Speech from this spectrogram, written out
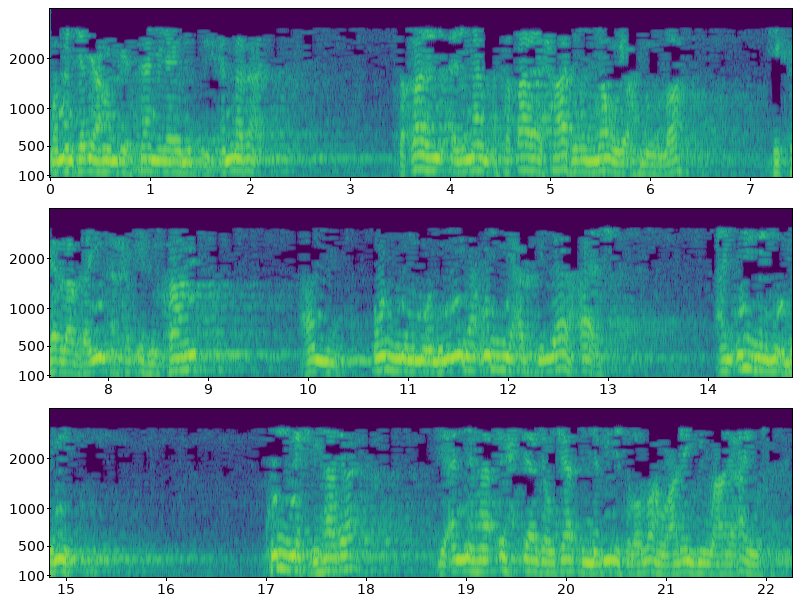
ومن تبعهم بإحسان إلى يوم الدين. أما بعد. فقال الإمام فقال الحافظ النووي رحمه الله في كتاب الأربعين الحديث الخامس عن أم المؤمنين أم عبد الله عائشة عن أم المؤمنين. كنيت بهذا لأنها إحدى زوجات النبي صلى الله عليه وعلى آله وسلم.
